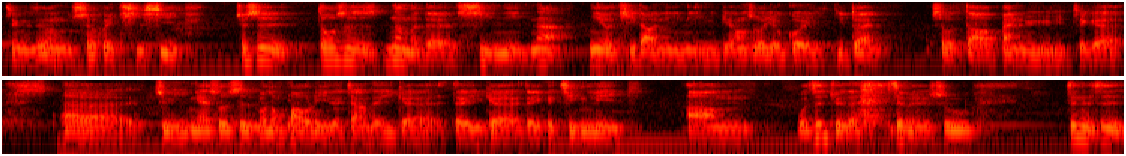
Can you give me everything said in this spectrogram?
整个这种社会体系，就是都是那么的细腻。那你有提到你你你，比方说有过一段受到伴侣这个呃，就应该说是某种暴力的这样的一个的一个的一个经历，嗯，我是觉得这本书真的是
